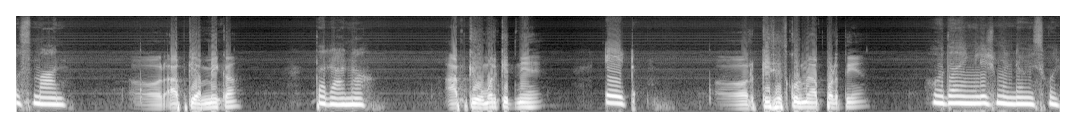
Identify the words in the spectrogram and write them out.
उस्मान। और आपकी अम्मी का। तराना। आपकी उम्र कितनी है? एट। और किस स्कूल में आप पढ़ती हैं? Huda English medium school.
